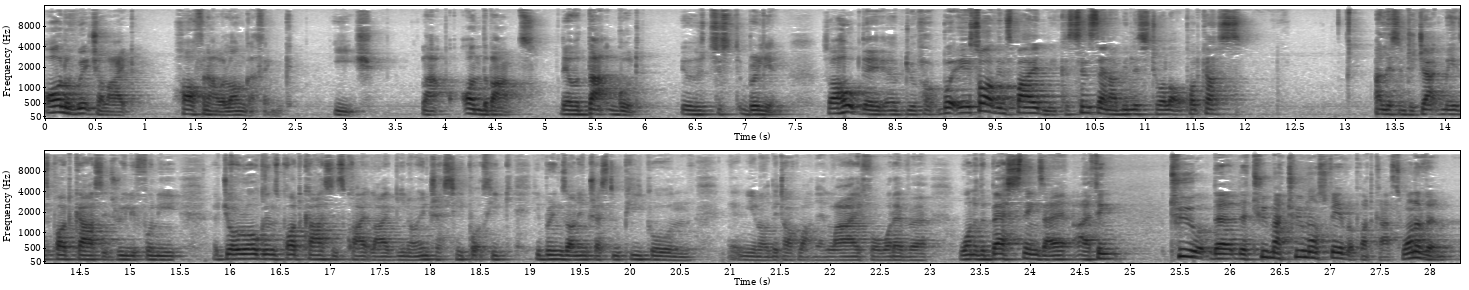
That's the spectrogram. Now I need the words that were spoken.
all of which are like half an hour long, I think, each, like on the bounce. They were that good. It was just brilliant. So I hope they uh, do. But it sort of inspired me because since then I've been listening to a lot of podcasts I listen to Jack Maate's podcast. It's really funny. Joe Rogan's podcast is quite like you know interesting. He puts he he brings on interesting people and, and you know they talk about their life or whatever. One of the best things I I think two the the two my two most favorite podcasts. One of them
